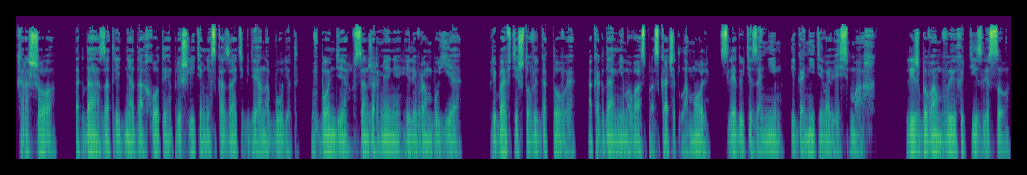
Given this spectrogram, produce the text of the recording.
«Хорошо, тогда за три дня до охоты пришлите мне сказать, где она будет, в Бонде, в Сен-Жермене или в Рамбуе. Прибавьте, что вы готовы, а когда мимо вас проскачет ламоль, следуйте за ним и гоните во весь мах. Лишь бы вам выехать из лесу,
